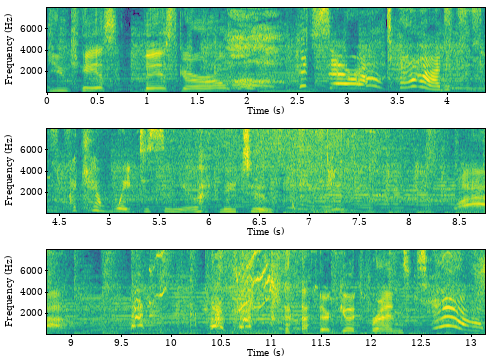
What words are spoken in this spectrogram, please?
You kissed this girl? it's Sarah! Tad! I can't wait to see you. Me too. Wow. They're good friends. Tad!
